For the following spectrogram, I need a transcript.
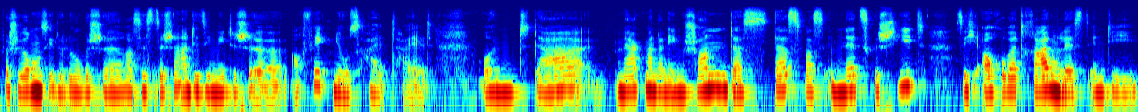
verschwörungsideologische, rassistische, antisemitische, auch Fake News halt teilt. Und da merkt man dann eben schon, dass das, was im Netz geschieht, sich auch übertragen lässt in die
